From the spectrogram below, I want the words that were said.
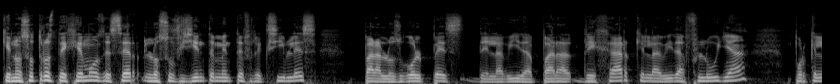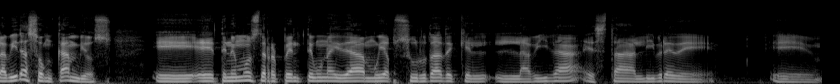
que nosotros dejemos de ser lo suficientemente flexibles para los golpes de la vida, para dejar que la vida fluya, porque la vida son cambios. Eh, eh, tenemos de repente una idea muy absurda de que la vida está libre de, eh,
